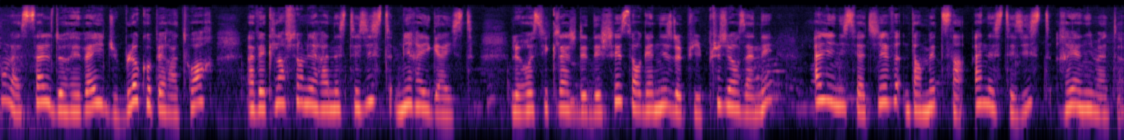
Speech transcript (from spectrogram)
La salle de réveil du bloc opératoire avec l'infirmière anesthésiste Mireille Geist. Le recyclage des déchets s'organise depuis plusieurs années à l'initiative d'un médecin anesthésiste réanimateur.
